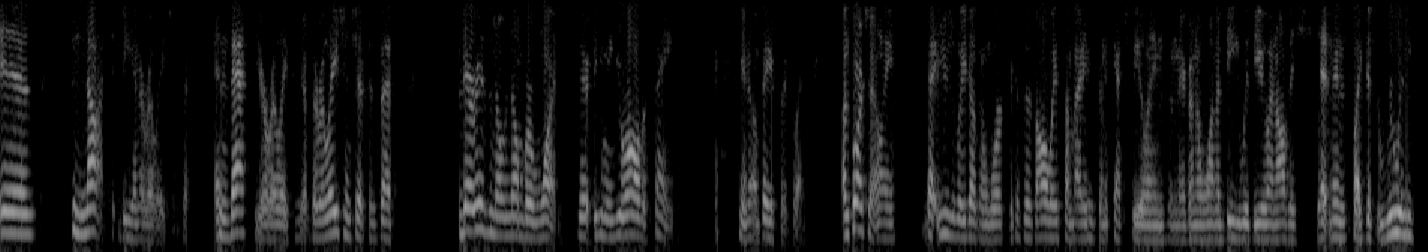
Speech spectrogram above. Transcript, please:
is to not be in a relationship and that's your relationship. The relationship is that there is no number one. There, I mean, you're all the same, you know, basically. Unfortunately, that usually doesn't work because there's always somebody who's going to catch feelings and they're going to want to be with you and all this shit, and it's like just ruins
